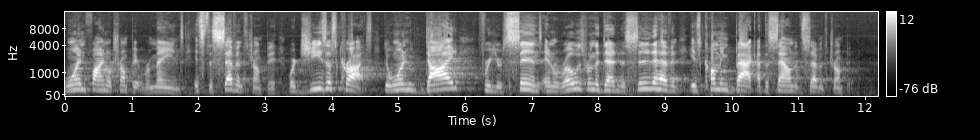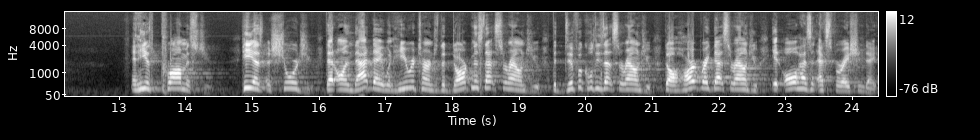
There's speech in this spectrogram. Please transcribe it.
One final trumpet remains. It's the seventh trumpet where Jesus Christ, the one who died for your sins and rose from the dead and ascended to heaven is coming back at the sound of the seventh trumpet. And he has promised you, he has assured you that on that day when he returns, the darkness that surrounds you, the difficulties that surround you, the heartbreak that surrounds you, it all has an expiration date.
